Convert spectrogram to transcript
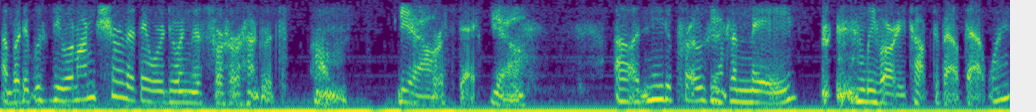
uh, but it was due, and I'm sure that they were doing this for her hundredth um, yeah. birthday. Yeah. Uh, Nita Prose is a maid. We've already talked about that one.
